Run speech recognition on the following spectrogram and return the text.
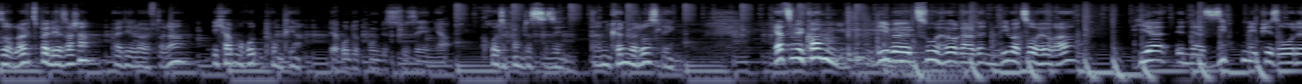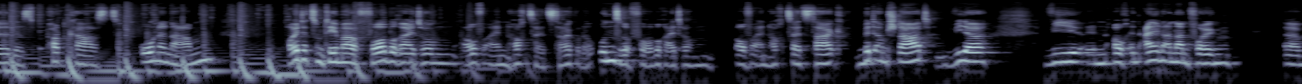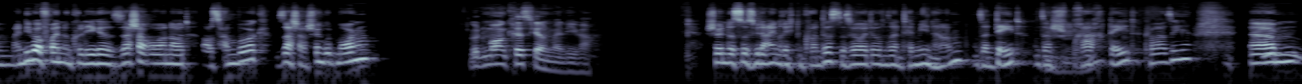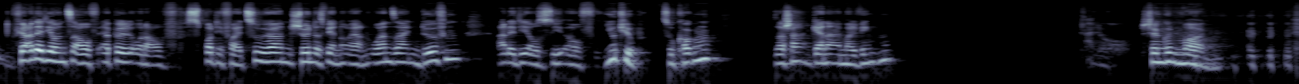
So, läuft's bei dir, Sascha? Bei dir läuft, oder? Ich habe einen roten Punkt hier. Der rote Punkt ist zu sehen, ja. Rote Punkt ist zu sehen. Dann können wir loslegen. Herzlich willkommen, liebe Zuhörerinnen, lieber Zuhörer, hier in der siebten Episode des Podcasts ohne Namen. Heute zum Thema Vorbereitung auf einen Hochzeitstag oder unsere Vorbereitung auf einen Hochzeitstag mit am Start. Wieder wie in, auch in allen anderen Folgen. Ähm, mein lieber Freund und Kollege Sascha Ornott aus Hamburg. Sascha, schönen guten Morgen. Guten Morgen, Christian, mein Lieber. Schön, dass du es wieder einrichten konntest, dass wir heute unseren Termin haben, unser Date, unser mhm. Sprachdate quasi. Ähm, mhm. für alle, die uns auf Apple oder auf Spotify zuhören, schön, dass wir in euren Ohren sein dürfen. Alle, die aus, auf YouTube zugucken, Sascha, gerne einmal winken. Hallo. Schönen guten Morgen.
